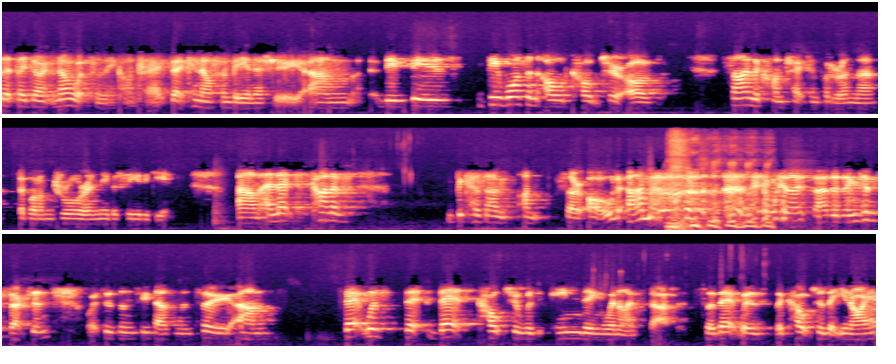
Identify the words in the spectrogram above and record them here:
that they don't know what's in their contract. That can often be an issue. Um, there, there's, there was an old culture of sign the contract and put it in the, the bottom drawer and never see it again. Um, and that's kind of because I'm I'm so old. Um, when I started in construction, which was in 2002, um, that was that that culture was ending when I started. So that was the culture that you know I,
